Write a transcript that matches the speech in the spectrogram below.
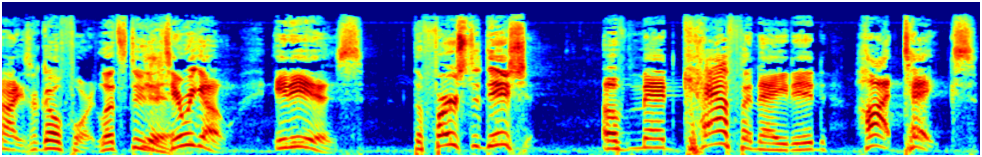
All right, so go for it. Let's do this. Here we go. It is the first edition of med caffeinated hot takes.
